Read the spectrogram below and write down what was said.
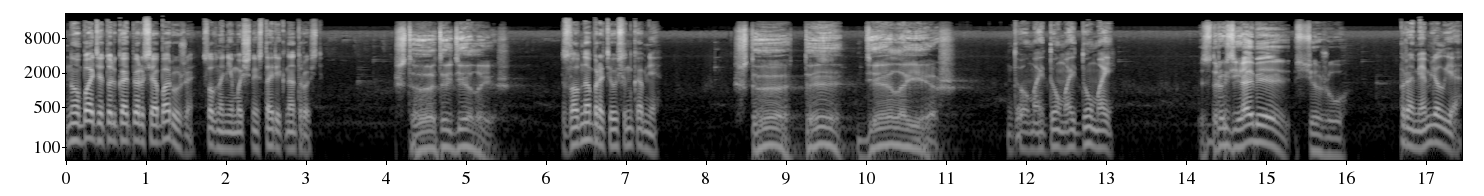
Но батя только оперся об оружие, словно немощный старик на трость. Что ты делаешь? Злобно обратился он ко мне. Что ты делаешь? Думай, думай, думай. С друзьями сижу. Промямлил я.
